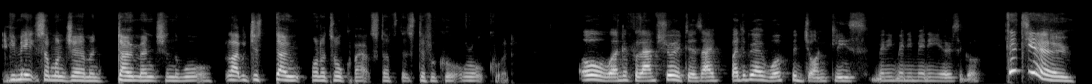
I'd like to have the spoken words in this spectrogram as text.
if you meet someone German, don't mention the war. Like we just don't want to talk about stuff that's difficult or awkward. Oh, wonderful. I'm sure it is. I, by the way, I worked with John Cleese many, many, many years ago. Did you?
